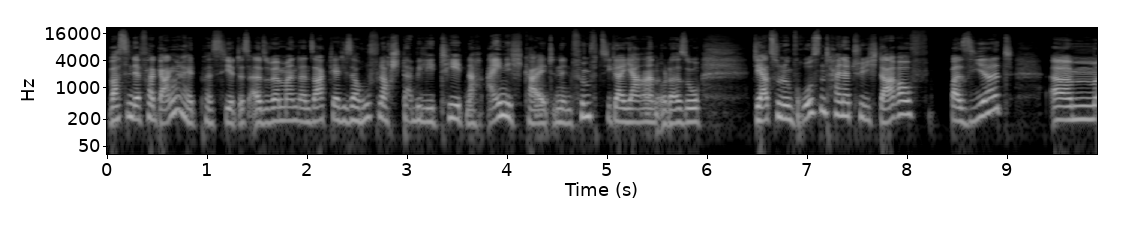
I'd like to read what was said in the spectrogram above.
was in der Vergangenheit passiert ist. Also wenn man dann sagt, ja, dieser Ruf nach Stabilität, nach Einigkeit in den 50er Jahren oder so, der hat zu einem großen Teil natürlich darauf basiert, ähm,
